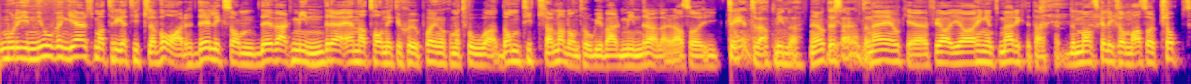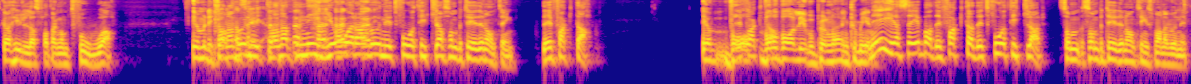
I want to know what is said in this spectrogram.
Mourinho, och Wenger som har tre titlar var, det är, liksom, det är värt mindre än att ta 97 poäng och komma tvåa. De titlarna de tog är värd mindre, eller? Alltså, Det är inte värt mindre. Nej, okej. Det säger jag inte. Nej, okej. För jag, jag hänger inte med riktigt här. Man ska liksom, alltså, Klopp ska hyllas för att han kom tvåa. Ja, men det är klart Han har, vunnit, han har på nio år har vunnit två titlar som betyder någonting. Det är fakta. Ja, Det är var, Liverpool när han kom in? Nej, jag säger bara det är fakta. Det är två titlar som, som betyder någonting som han har vunnit.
